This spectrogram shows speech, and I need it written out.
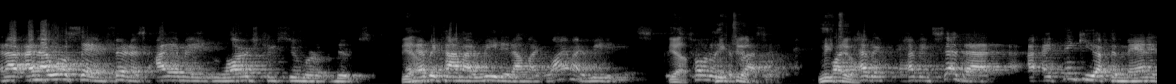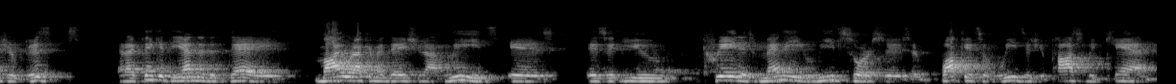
And I and I will say, in fairness, I am a large consumer of news. Yeah. And every time I read it, I'm like, why am I reading this? It's yeah. Totally me depressing. Too. Me but too. Having having said that, I, I think you have to manage your business. And I think at the end of the day, my recommendation on leads is is that you create as many lead sources or buckets of leads as you possibly can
